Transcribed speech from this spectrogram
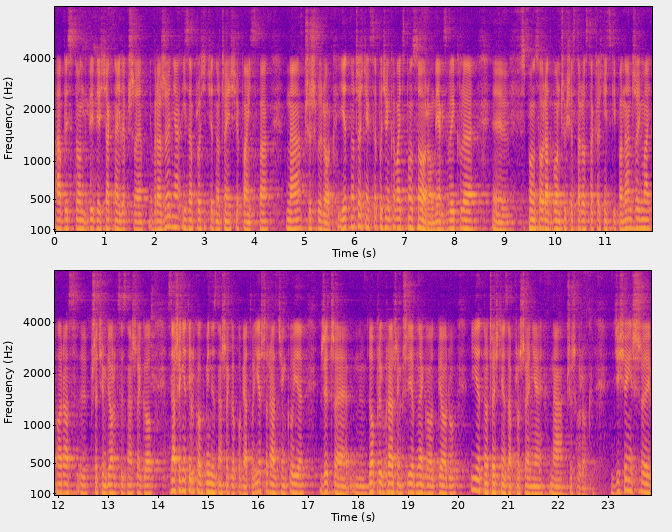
aby stąd wywieźć jak najlepsze wrażenia i zaprosić jednocześnie Państwa na przyszły rok. Jednocześnie chcę podziękować sponsorom. Jak zwykle y, w sponsorat włączył się starosta kraśnicki pan Andrzej Maj oraz y, przedsiębiorcy z naszego, z naszej nie tylko gminy, z naszego powiatu. Jeszcze raz dziękuję, życzę dobrych wrażeń, przyjemnego odbioru i jednocześnie zaproszenie na przyszły rok. Dzisiejszy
